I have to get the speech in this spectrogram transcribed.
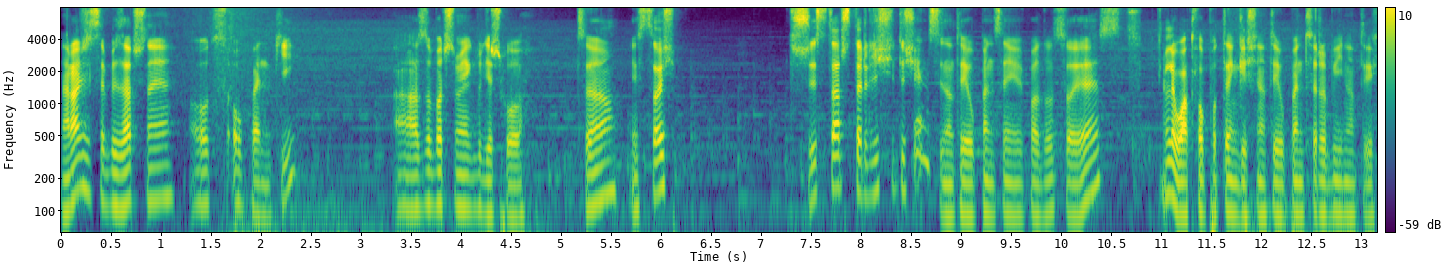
Na razie sobie zacznę od openki, a zobaczymy jak będzie szło. Co? Jest coś? 340 tysięcy na tej opence mi wypadło, co jest? Ale łatwo potęgę się na tej opence robi, na tych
